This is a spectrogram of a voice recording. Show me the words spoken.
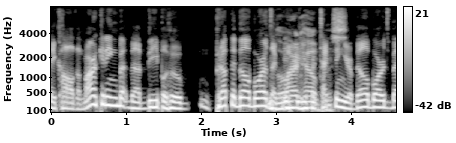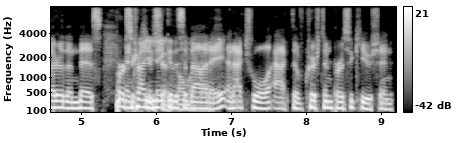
they call the marketing, but the people who put up the billboards, like why are you protecting us. your billboards better than this? And trying to make this Oh about gosh. a an actual act of Christian persecution,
